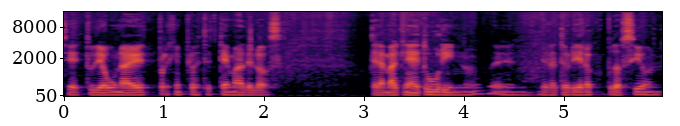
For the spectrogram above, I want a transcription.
se estudió una vez, por ejemplo, este tema de los de la máquina de Turing, de la teoría de la computación,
